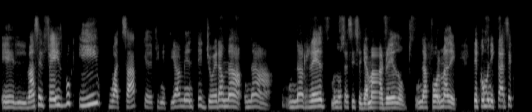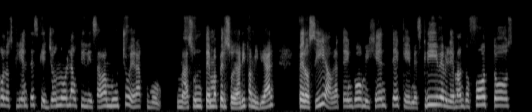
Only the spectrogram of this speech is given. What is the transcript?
el, más el Facebook y WhatsApp, que definitivamente yo era una, una, una red, no sé si se llama red o una forma de, de comunicarse con los clientes que yo no la utilizaba mucho, era como más un tema personal y familiar, pero sí, ahora tengo mi gente que me escribe, me le mando fotos,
